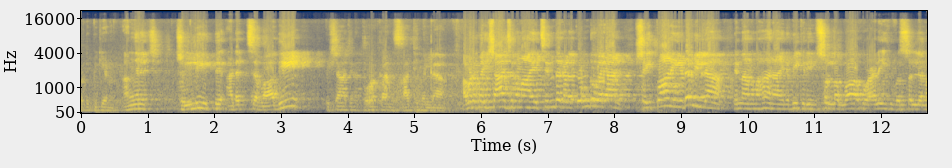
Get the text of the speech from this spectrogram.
പഠിപ്പിക്കുകയാണ്. അങ്ങനെ ചൊല്ലിയിട്ട് അടച്ച വാതിൽ പിശാചിനെ തുറക്കാൻ സാധ്യമല്ല. അവിടെ പൈശാചികമായ ചിന്തകളെ കൊണ്ടുവരാൻ ഷെയ്ത്താന് ഇടമില്ല എന്നാണ് മഹാനായ നബി കരീം സല്ലല്ലാഹു അലൈഹി വസല്ലമ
